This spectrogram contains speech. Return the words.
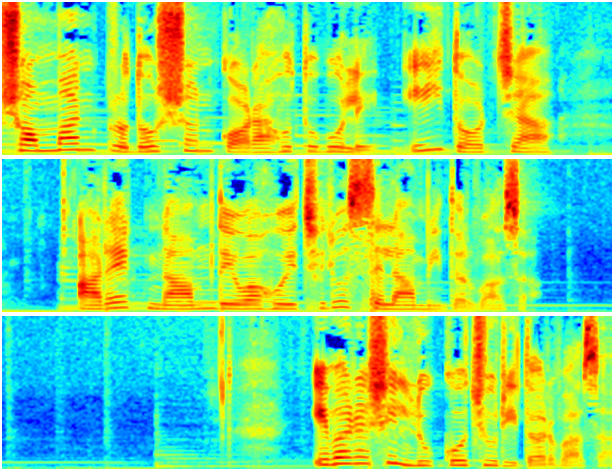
সম্মান প্রদর্শন করা হতো বলে এই দরজা আর এক নাম দেওয়া হয়েছিল সেলামি দরওয়াজা। এবার আসি লুকোচুরি দরওয়াজা।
